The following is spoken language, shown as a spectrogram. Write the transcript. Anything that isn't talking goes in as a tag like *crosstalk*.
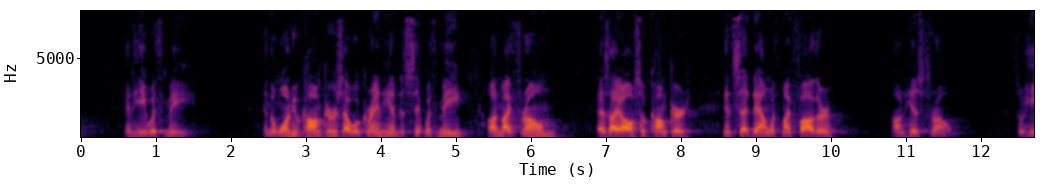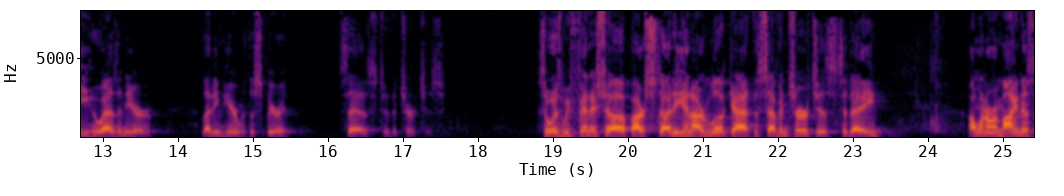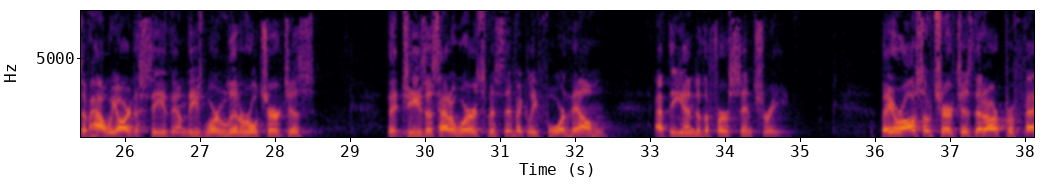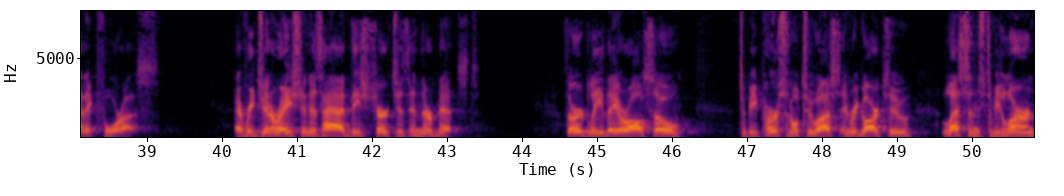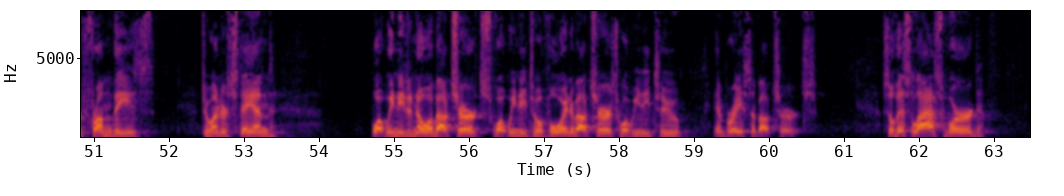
and he with me. And the one who conquers, I will grant him to sit with me on my throne, as I also conquered and sat down with my Father on his throne. So he who has an ear, let him hear what the Spirit says to the churches. So, as we finish up our study and our look at the seven churches today, I want to remind us of how we are to see them. These were literal churches that Jesus had a word specifically for them at the end of the first century. They are also churches that are prophetic for us. Every generation has had these churches in their midst. Thirdly, they are also to be personal to us in regard to lessons to be learned from these, to understand what we need to know about church, what we need to avoid about church, what we need to embrace about church. So, this last word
